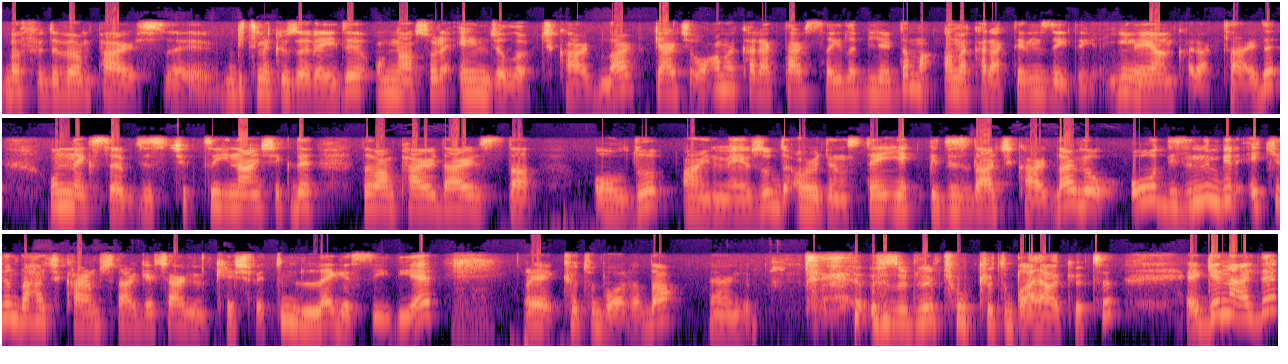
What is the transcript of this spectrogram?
Buffy the Vampires e, bitmek üzereydi. Ondan sonra Angel'ı çıkardılar. Gerçi o ana karakter sayılabilirdi ama ana karakterimiz değildi. Yine yan karakterdi. Onun ekstra bir dizisi çıktı. Yine aynı şekilde The Vampire Diaries oldu aynı mevzu. The Origins yek bir dizi daha çıkardılar ve o, o dizinin bir ekini daha çıkarmışlar. Geçen gün keşfettim Legacy diye. E, kötü bu arada. Yani özür dilerim çok kötü bayağı kötü. E, genelde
